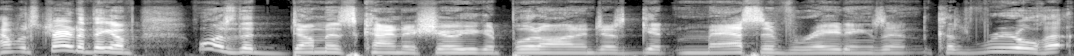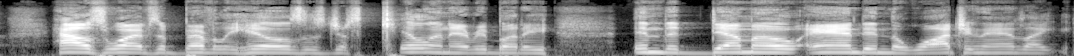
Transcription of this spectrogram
I was trying to think of what was the dumbest kind of show you could put on and just get massive ratings, and because Real Housewives of Beverly Hills is just killing everybody in the demo and in the watching. Had like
